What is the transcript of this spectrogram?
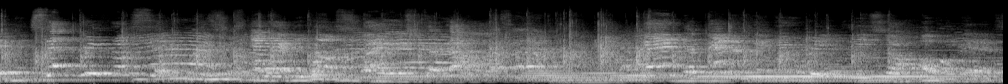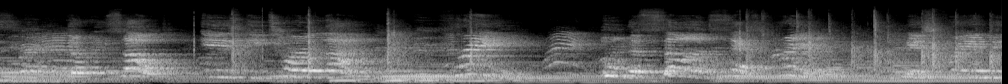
set free from sin and have become slaves to God, then the benefit you reap leads to holiness. The result is eternal life. Free. Whom the Son sets free is free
